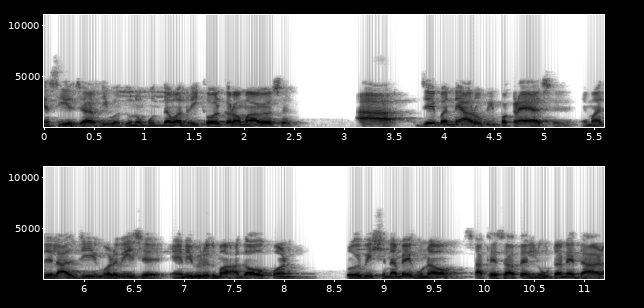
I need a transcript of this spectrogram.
એંસી હજારથી વધુનો મુદ્દામાલ રિકવર કરવામાં આવ્યો છે. આ જે બંને આરોપી પકડાયા છે, એમાં જે લાલજી વળવી છે, એની વિરુદ્ધમાં અગાઉ પણ પ્રોહિબિશનના બે ગુનાઓ, સાથે સાથે લૂંટ અને ધાડ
